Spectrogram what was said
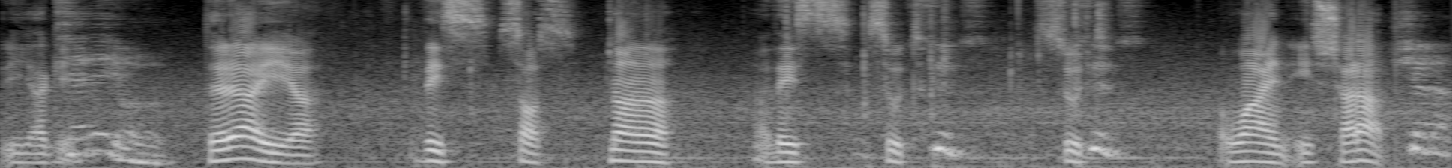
Tereyağı. Tereyağı. This sauce. No, no, no. This suit. Süt. Suit. Süt. Wine is şarap. Şarap.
